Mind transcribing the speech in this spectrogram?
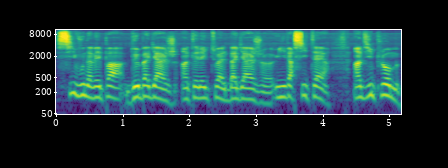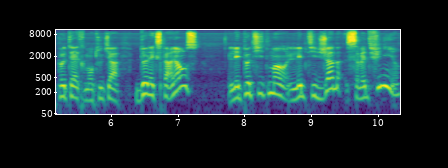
Si vous n'avez pas de bagages intellectuels, bagages euh, universitaires, un diplôme peut-être, mais en tout cas de l'expérience, les petites mains, les petits jobs, ça va être fini. Hein.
